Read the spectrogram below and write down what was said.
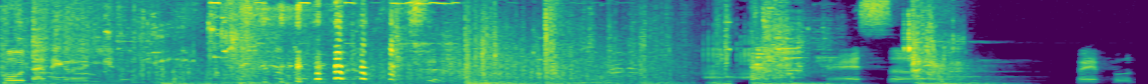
Puta, negro de nido. Eso. Fue put.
